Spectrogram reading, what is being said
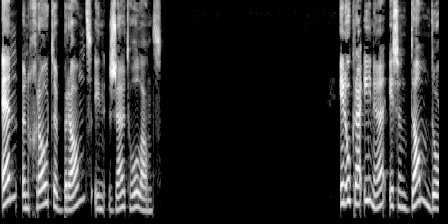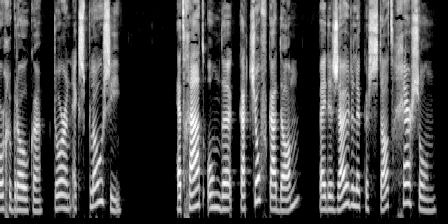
en een grote brand in Zuid-Holland. In Oekraïne is een dam doorgebroken door een explosie. Het gaat om de Kachovka-dam bij de zuidelijke stad Gerson.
